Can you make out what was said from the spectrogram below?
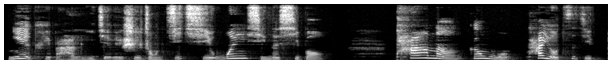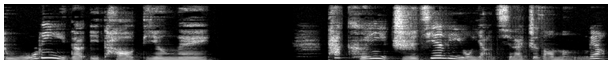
你也可以把它理解为是一种极其微型的细胞。它呢，跟我它有自己独立的一套 DNA，它可以直接利用氧气来制造能量。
